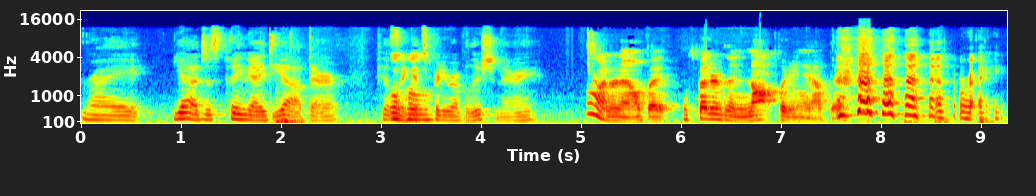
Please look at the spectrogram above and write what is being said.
Right. Yeah, just putting the idea out there feels mm-hmm. like it's mm-hmm. pretty revolutionary. I don't know, but it's better than not putting it out there. right.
